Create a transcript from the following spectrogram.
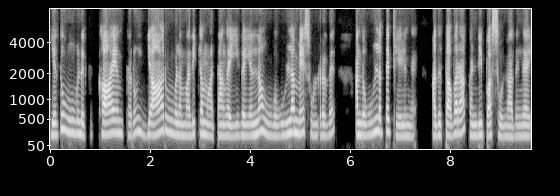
எது உங்களுக்கு காயம் தரும்? யார் உங்கள மதிக்க மாட்டாங்க? இவையெல்லாம் உங்க உள்ளமே சொல்றது அந்த உள்ளத்தை கேளுங்க. அது தவறா கண்டிப்பா சொல்லாதுங்க.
